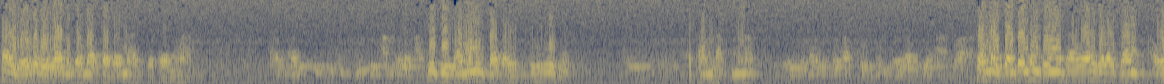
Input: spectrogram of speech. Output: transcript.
ถ้าเหลือก็เป็นพระประจำวัดแต่ไปมากจะแพงมากนี่คือทำให้รุ่นต่อไปทุกรุ่นเขาทำหนักมาก ก็ไม่จำเป็นต้องเป็นเอาไว้ก็แล้วกันเอาไว้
